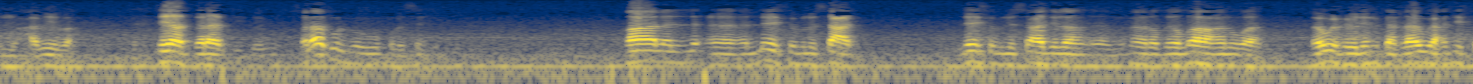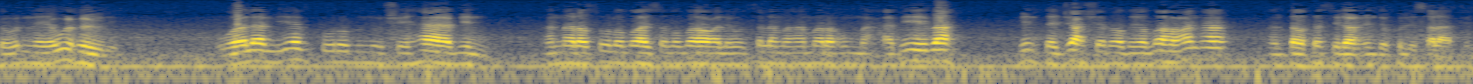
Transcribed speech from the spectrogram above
umu xabiiba ixtiyaad daraadii salaad walba way u qabaysan jirtay qaala layth bnu sacd layth bnu sacd radi allahu canhu baa wuxuu yidhi ninkan raawiga xadiidka warinaya wuxuu yidhi walam yadkur bnu shihaabin ana rasuula اllahi salى اllahu عalيyه wasalam amara uma xabiiba binta jaxshin radia allahu canha an taغtasila cinda kuli salaatin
